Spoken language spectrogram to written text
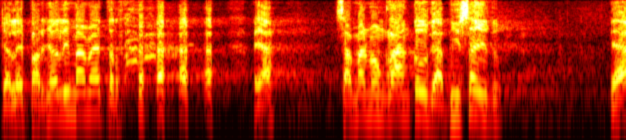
Dan lebarnya 5 meter. ya. Sama mau ngerangkul nggak bisa itu ya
